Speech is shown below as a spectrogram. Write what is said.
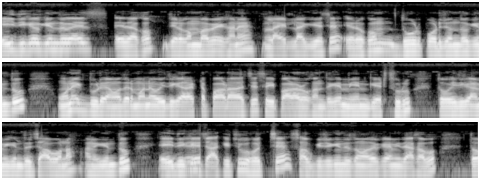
এই দিকেও কিন্তু গাইজ এই দেখো, যেরকমভাবে এখানে লাইট লাগিয়েছে, এরকম দূর পর্যন্ত কিন্তু অনেক দূরে, আমাদের মানে ওইদিকে আর একটা পাড়া আছে, সেই পাড়ার ওখান থেকে মেন গেট শুরু। তো ওইদিকে আমি কিন্তু যাব না। আমি কিন্তু এইদিকে যা কিছু হচ্ছে, সব কিছু কিন্তু তোমাদেরকে আমি দেখাবো। তো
